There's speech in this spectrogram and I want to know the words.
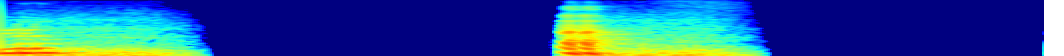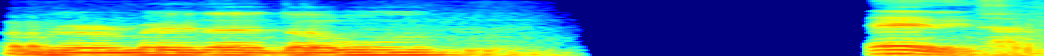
it. I've never made that double anytime.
